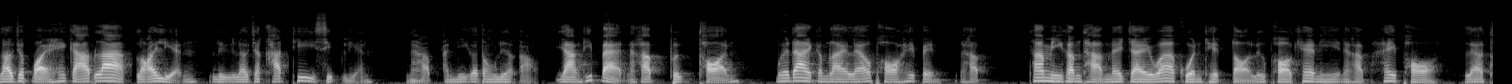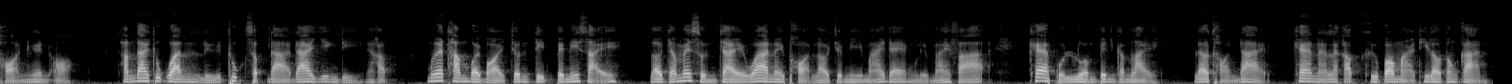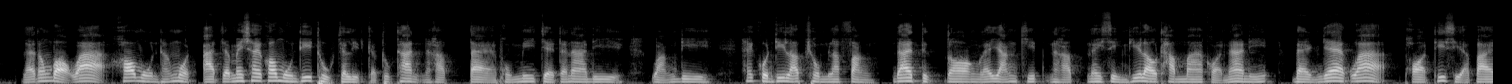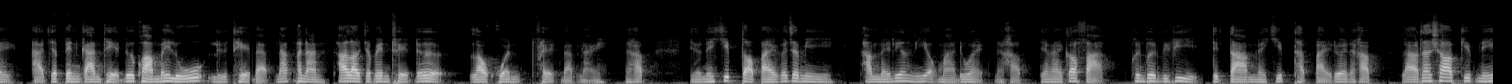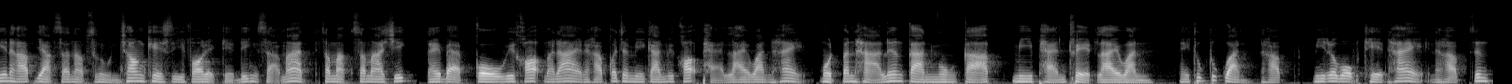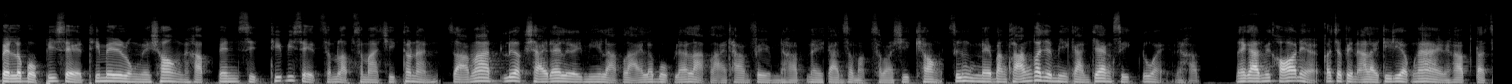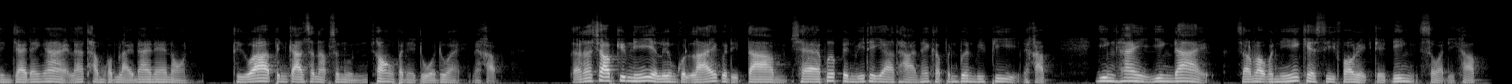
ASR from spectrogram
เราจะปล่อยให้กราฟลากร้อยเหรียญหรือเราจะคัดที่ 10 เหรียญนะครับ อันนี้ก็ต้องเลือกเอา อย่างที่ 8 นะครับ ฝึกถอนเมื่อได้กำไรแล้วพอให้เป็นนะครับ ถ้ามีคำถามในใจว่าควรเทรดต่อหรือพอแค่นี้นะครับ ให้พอแล้วถอนเงินออกทำได้ทุกวันหรือทุกสัปดาห์ได้ยิ่งดีนะครับ เมื่อทำบ่อยๆ จนติดเป็นนิสัย เราจะไม่สนใจว่าในพอร์ตเราจะมีไม้แดงหรือไม้ฟ้า แค่ผลรวมเป็นกำไร แล้วถอนได้ แค่นั้นแหละครับ คือเป้าหมายที่เราต้องการ และต้องบอกว่าข้อมูลทั้งหมดอาจจะไม่ใช่ข้อมูลที่ถูกจริตกับทุกท่านนะครับ แต่ผมมีเจตนาดี หวังดี ให้คนที่รับชมรับฟัง ได้ตึกตรองและยั้งคิดนะครับในสิ่งที่เราทำมาก่อนหน้านี้ แบ่งแยกว่าพอร์ตที่เสียไป อาจจะเป็นการเทรดด้วยความไม่รู้หรือเทรดแบบนักพนัน ถ้าเราจะเป็นเทรดเดอร์เราควรเทรดแบบไหนนะครับเดี๋ยวในคลิปต่อไปก็จะมีทำในเรื่องนี้ออกมาด้วยนะครับยังไงก็ฝากเพื่อนๆพี่ๆติดตามในคลิปถัดไปด้วยนะครับ แล้วถ้าชอบคลิปนี้นะครับ อยากสนับสนุนช่อง KC Forex Trading สามารถสมัครสมาชิกในแบบ Go วิเคราะห์มาได้นะครับ ก็จะมีการวิเคราะห์แผนรายวันให้ หมดปัญหาเรื่องการงงกราฟ มีแผนเทรดรายวันในทุกๆวันนะครับ มีระบบเทรดให้นะครับ ซึ่งเป็นระบบพิเศษที่ไม่ได้ลงในช่องนะครับ เป็นสิทธิพิเศษสำหรับสมาชิกเท่านั้น สามารถเลือกใช้ได้เลย มีหลากหลายระบบและหลากหลายไทม์เฟรมนะครับในการสมัครสมาชิกช่อง ซึ่งในบางครั้งก็จะมีการแจ้งซิกด้วยนะครับ ในการวิเคราะห์เนี่ยก็จะเป็นอะไรที่เรียบง่ายนะครับ ตัดสินใจได้ง่าย และทำกำไรได้แน่นอน ถือว่าเป็นการสนับสนุนช่องไปในตัวด้วยนะครับแต่ถ้าชอบคลิปนี้อย่าลืมกดไลค์กดติดตาม แชร์เพื่อเป็นวิทยาทานให้กับเพื่อนๆพี่ๆนะครับยิ่งให้ยิ่งได้สำหรับวันนี้ KC Forex Trading สวัสดีครับ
